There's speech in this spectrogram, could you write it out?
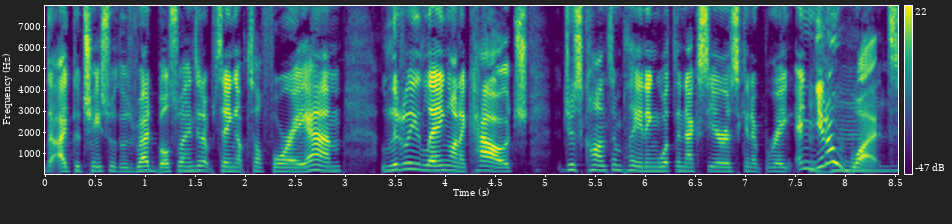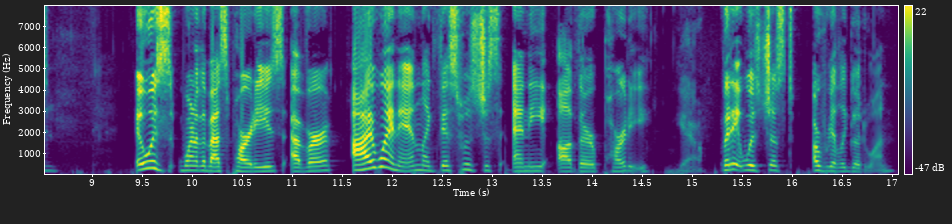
that I could chase with was Red Bull. So I ended up staying up till 4 a.m., literally laying on a couch, just contemplating what the next year is going to bring. And you know what? It was one of the best parties ever. I went in like this was just any other party yeah, but it was just a really good one.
